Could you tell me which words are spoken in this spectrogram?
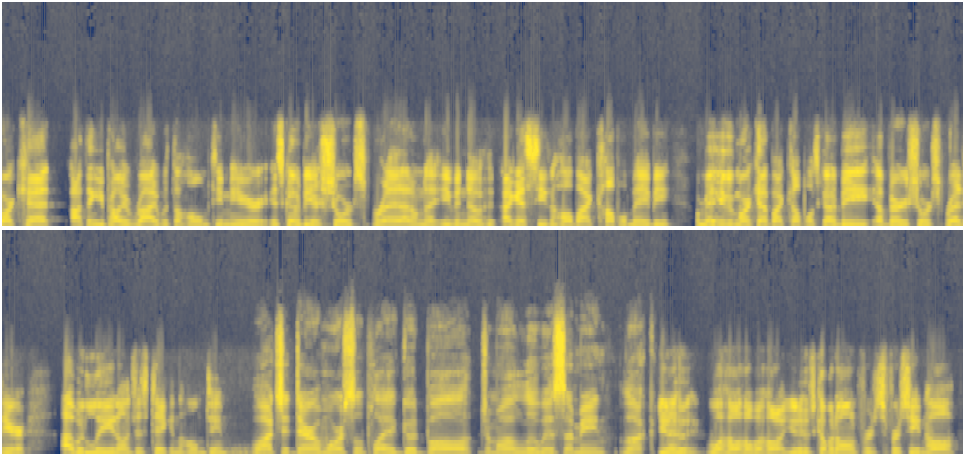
Marquette. I think you probably ride with the home team here. It's going to be a short spread. I don't know, even know. who- I guess Seton Hall by a couple, maybe, or maybe even Marquette by a couple. It's going to be a very short spread here. I would lean on just taking the home team. Watch it. Darryl Morsell played good ball. Jamal Lewis. I mean, look, You know who? Well, hold, hold on, hold on. You know who's coming on for for Seton Hall?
